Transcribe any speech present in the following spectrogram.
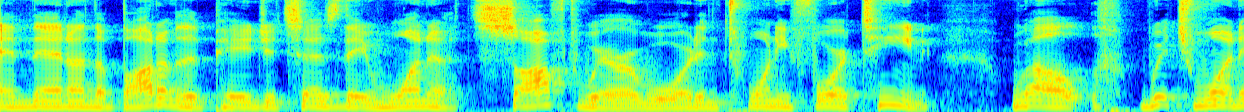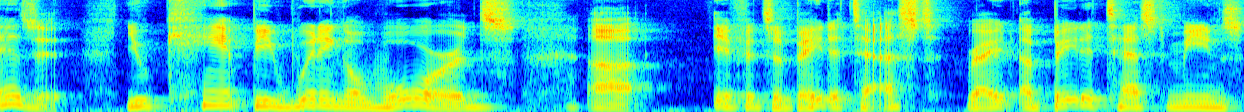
And then on the bottom of the page, it says they won a software award in 2014. Well, which one is it? You can't be winning awards uh, if it's a beta test, right? A beta test means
